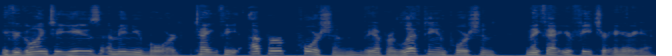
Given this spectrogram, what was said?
If you're going to use a menu board, take the upper portion, the upper left hand portion, make that your feature area.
